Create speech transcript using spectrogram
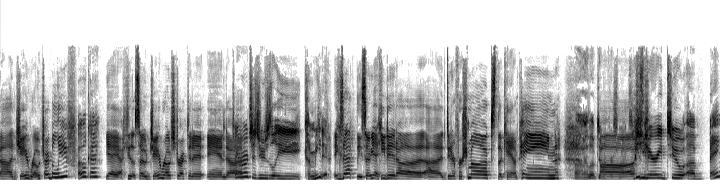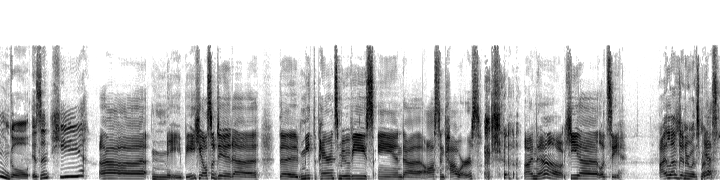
Uh, Jay Roach, I believe. Oh, okay. Yeah, yeah. So Jay Roach directed it, and uh, Jay Roach is usually comedic. Exactly. So yeah, he did uh, uh, Dinner for Schmucks, The Campaign. Oh, I love Dinner Uh, for Schmucks. He's he- married to a Bangle, isn't he? Uh, maybe he also did uh, the Meet the Parents movies and uh, Austin Powers. I know. He, uh, let's see. I love Dinner with Schmucks. Yes,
